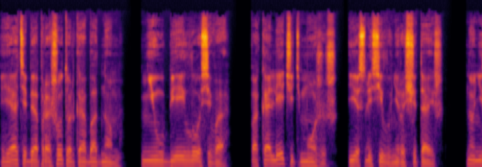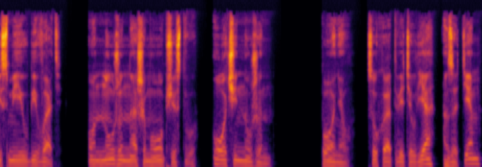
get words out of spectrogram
«Я тебя прошу только об одном. Не убей Лосева. Пока лечить можешь, если силу не рассчитаешь. Но не смей убивать. Он нужен нашему обществу. Очень нужен». «Понял», — сухо ответил я, а затем...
